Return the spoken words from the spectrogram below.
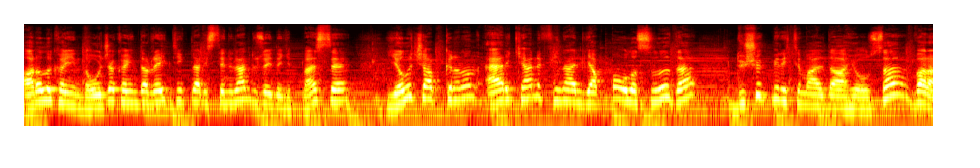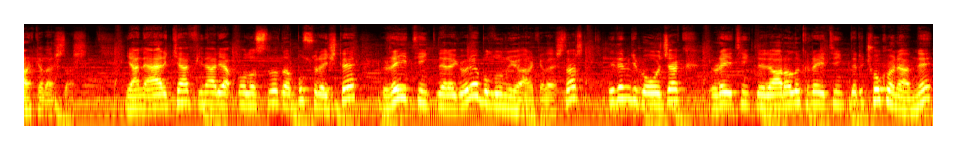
Aralık ayında, Ocak ayında reytingler istenilen düzeyde gitmezse Yalı Çapkını'nın erken final yapma olasılığı da düşük bir ihtimal dahi olsa var arkadaşlar. Yani erken final yapma olasılığı da bu süreçte reytinglere göre bulunuyor arkadaşlar. Dediğim gibi Ocak reytingleri, Aralık reytingleri çok önemli.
